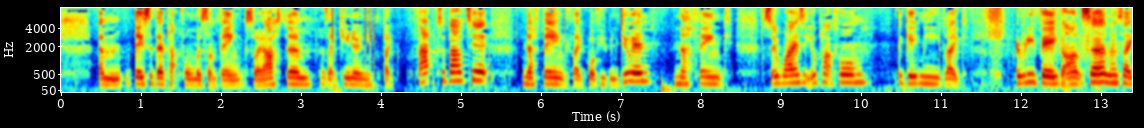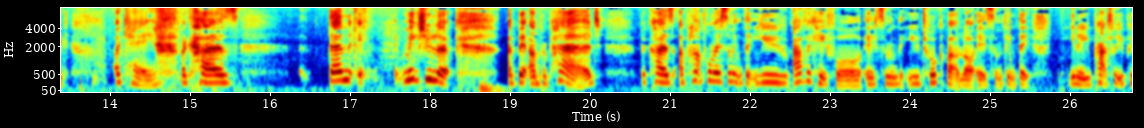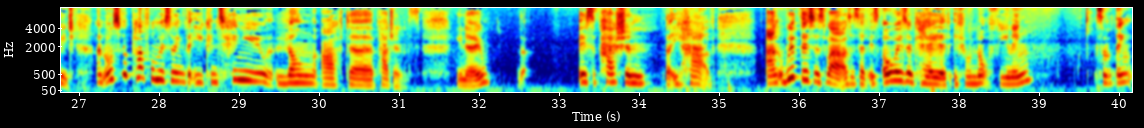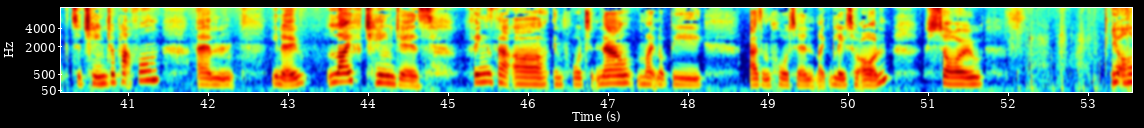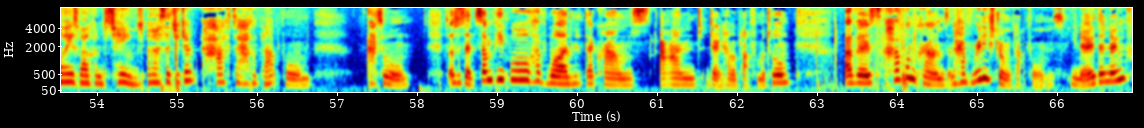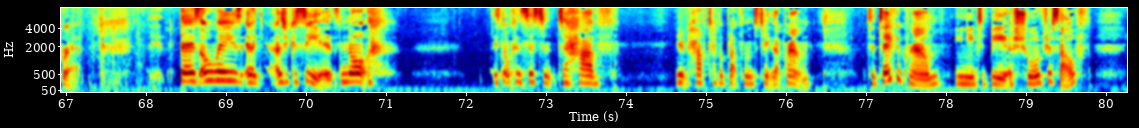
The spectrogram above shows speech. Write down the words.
um, they said their platform was something. So I asked them, I was like, do you know any like facts about it? Nothing. Like, what have you been doing? Nothing. So why is it your platform? They gave me like a really vague answer, and I was like, okay, because then it, it makes you look a bit unprepared because a platform is something that you advocate for it's something that you talk about a lot it's something that you know you practice what you preach and also a platform is something that you continue long after pageants you know it's a passion that you have and with this as well, as I said, it's always okay if, if you're not feeling something to change your platform. Um, you know, life changes. Things that are important now might not be as important like later on. So you're always welcome to change. And I said, you don't have to have a platform at all. So, as I said, some people have won their crowns and don't have a platform at all. Others have won crowns and have really strong platforms. You know, they're known for it. There's always, like, as you can see, it's not. It's not consistent to have. You don't have to have a platform to take that crown. To take a crown, you need to be assured of yourself.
